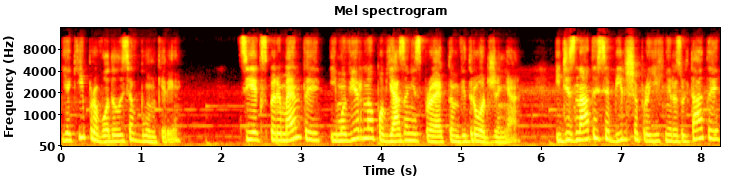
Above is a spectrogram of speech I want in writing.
які проводилися в бункері. Ці експерименти, ймовірно, пов'язані з проектом відродження, і дізнатися більше про їхні результати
